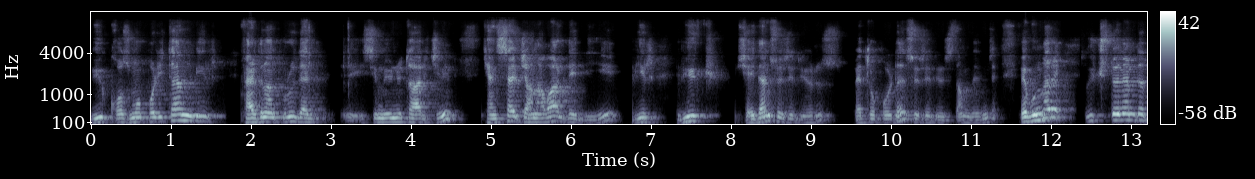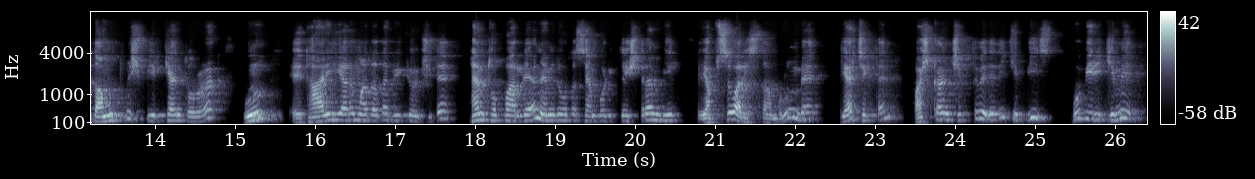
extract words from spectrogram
büyük kozmopoliten bir Ferdinand Brudel e, isimli ünlü tarihçinin kentsel canavar dediği bir büyük şeyden söz ediyoruz. Metropolden söz ediyoruz İstanbul dediğimizde. Ve bunları üç dönemde damıtmış bir kent olarak bunu e, tarihi yarımadada büyük ölçüde hem toparlayan hem de orada sembolikleştiren bir yapısı var İstanbul'un ve gerçekten başkan çıktı ve dedi ki biz bu birikimi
